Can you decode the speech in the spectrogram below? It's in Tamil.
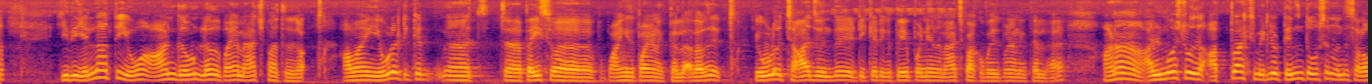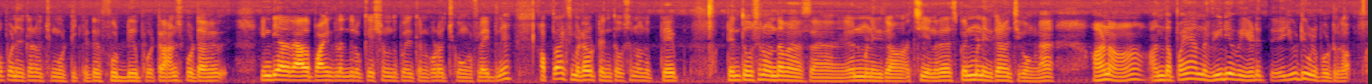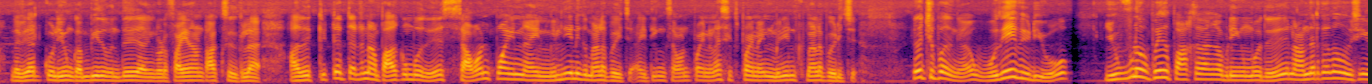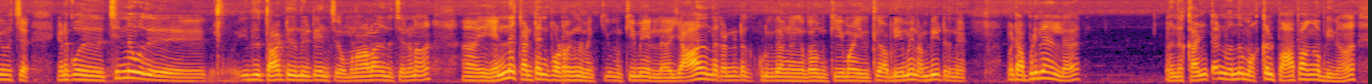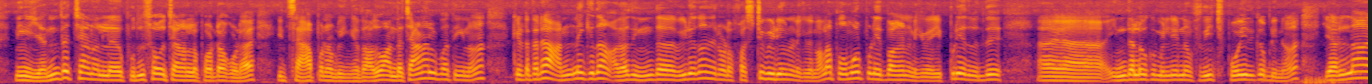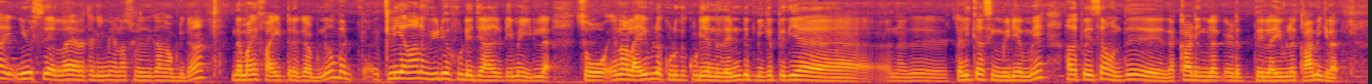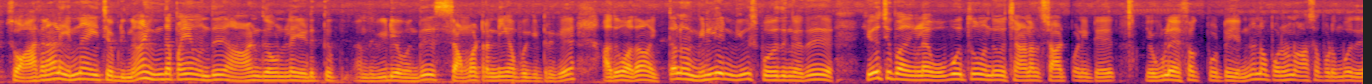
இது எல்லாத்தையும் ஆன் கிரவுண்டில் ஒரு பையன் மேட்ச் பார்த்துருக்கான். அவன் எவ்வளோ டிக்கெட் ப்ரைஸ் வாங்கியிருப்பான்னு எனக்கு தெரில அதாவது எவ்வளோ சார்ஜ் வந்து டிக்கெட்டுக்கு பே பண்ணி அந்த மேட்ச் பார்க்க போயிருப்பான்னு எனக்கு தெரில ஆனால் ஆல்மோஸ்ட் ஒரு அப்ராக்சிமேட்லி ஒரு டென் தௌசண்ட் வந்து செலவு பண்ணியிருக்கான்னு வச்சுக்கோங்க டிக்கெட்டு ஃபுட்டு இப்போ டிரான்ஸ்போர்ட்டாக இந்தியாவில் வேறு பாயிண்ட்லேருந்து லொக்கேஷன் வந்து போயிருக்கான்னு கூட வச்சுக்கோங்க ஃப்ளைட்டுன்னு அப்ராக்சிமேட்டாக ஒரு டென் தௌசண்ட் வந்து பே டென் தௌசண்ட் வந்து அவன் ஏர்ன் பண்ணியிருக்கான். சி என்னதான் ஸ்பெண்ட் பண்ணியிருக்கான்னு வச்சுக்கோங்களேன். ஆனால் அந்த பையன் அந்த வீடியோவை எடுத்து யூடியூப்பில் போட்டிருக்கான். இந்த விராட் கோலியும் கம்பீரும் வந்து அவங்களோட ஃபைனான் டாக்ஸ் இருக்குல்ல அது கிட்டத்தட்ட நான் பார்க்கும்போது செவன் பாயிண்ட் நைன் மில்லியனுக்கு மேலே போயிடுச்சு. I think seven point six point nine மில்லியனுக்கு மேலே போயிடுச்சு. யோசிச்சு பாருங்க ஒரே வீடியோ இவ்வளோ பேர் பார்க்குறாங்க அப்படிங்கும்போது நான் அந்த இடத்துல தான் ஒரு விஷயம் யோசித்தேன் எனக்கு ஒரு சின்ன ஒரு இது தாட்டு இருந்துகிட்டே இருந்துச்சு. ரொம்ப நாளாக இருந்துச்சு. என்னன்னா என்ன கண்டென்ட் போடுறதுன்னு முக்கிய முக்கியமே இல்லை. யார் அந்த கண்டென்ட்டை கொடுக்குறாங்கிறது முக்கியமாக இருக்குது அப்படிங்குமே நம்பிட்டு இருந்தேன். பட் அப்படிலாம் இல்லை. அந்த கண்டென்ட் வந்து மக்கள் பார்ப்பாங்க அப்படின்னா நீங்கள் எந்த சேனலில் புதுசாக ஒரு சேனலில் போட்டால் கூட இட்ஸ் ஆப்பன் அப்படிங்கிறது. அதுவும் அந்த சேனல் பார்த்தீங்கன்னா கிட்டத்தட்ட அன்னைக்கு தான் அதாவது இந்த வீடியோ தான் இதோட ஃபஸ்ட்டு வீடியோன்னு நினைக்கிறேன். நல்லா ப்ரொமோட் பண்ணியிருப்பாங்கன்னு நினைக்கிறேன். எப்படி அது வந்து இந்த அளவுக்கு மில்லியன் ஆஃப் ரீச் போயிருக்கு அப்படின்னா எல்லா நியூஸ் எல்லா இடத்துலையுமே என்ன சொல்லியிருக்காங்க அப்படின்னா இந்த மாதிரி ஃபைட் இருக்குது அப்படின்னு பட் கிளியரான வீடியோ ஃபுட்டேஜ் யாருக்கிட்டையுமே இல்லை. ஸோ ஏன்னா லைவில் கொடுக்கக்கூடிய அந்த ரெண்டு மிகப்பெரிய என்னது டெலிகாஸ்டிங் மீடியமே அதை பெருசாக வந்து ரெக்கார்டிங்கில் எடுத்து லைவில் காமிக்கலை. ஸோ அதனால் என்ன ஆயிடுச்சு அப்படின்னா இந்த பையன் வந்து ஆன் கிரவுண்டில் எடுத்து அந்த வீடியோ வந்து செம்ம ட்ரெண்டிங்காக போய்கிட்டு இருக்கு. அதுவும் அதான் இத்தனை மில்லியன் வியூஸ் போகுதுங்கிறது யோசிச்சு பாருங்களேன் ஒவ்வொருத்தரும் வந்து ஒரு சேனல் ஸ்டார்ட் பண்ணிவிட்டு எவ்வளோ எஃபெக்ட் போட்டு என்னென்ன பண்ணணும்னு ஆசைப்படும் போது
